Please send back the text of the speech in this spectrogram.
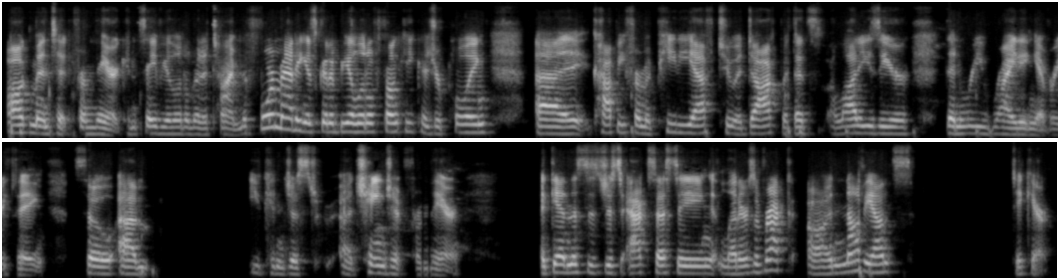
augment it from there. It can save you a little bit of time. The formatting is going to be a little funky because you're pulling a copy from a PDF to a doc, but that's a lot easier than rewriting everything. So um, you can just uh, change it from there. Again, this is just accessing letters of rec on Naviance. Take care.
